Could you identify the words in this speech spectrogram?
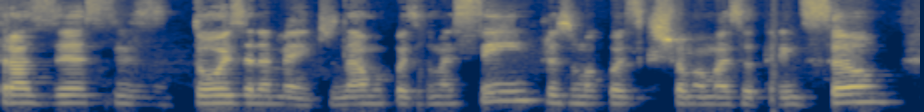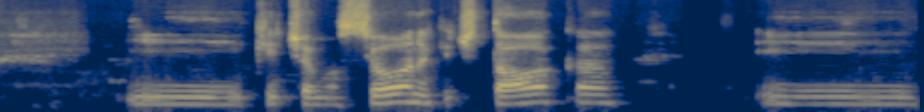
trazer esses dois elementos, né? Uma coisa mais simples, uma coisa que chama mais atenção e que te emociona, que te toca. E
